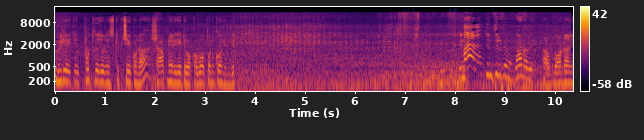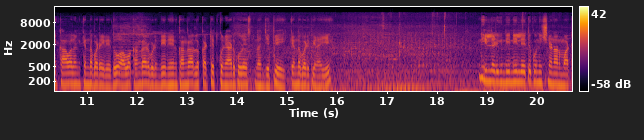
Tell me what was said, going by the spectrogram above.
వీడియో అయితే పూర్తిగా చూడండి స్కిప్ చేయకుండా. షాప్ నేరుగా అయితే ఒక అవ్వ పనుకోనింది. ఆ! బోండాల్ని కావాలని కింద పడేయలేదు అవ్వ కంగారు పడింది. నేను కంగారులో కట్టెత్తుకుని ఆడుకోడేస్తుందని చెప్పి కింద పడిపోయినాయి. నీళ్ళు అడిగింది నీళ్ళు అయితే గుణించినాను అనమాట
